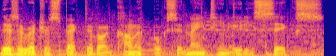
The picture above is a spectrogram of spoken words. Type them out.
There's a retrospective on comic books in 1986.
